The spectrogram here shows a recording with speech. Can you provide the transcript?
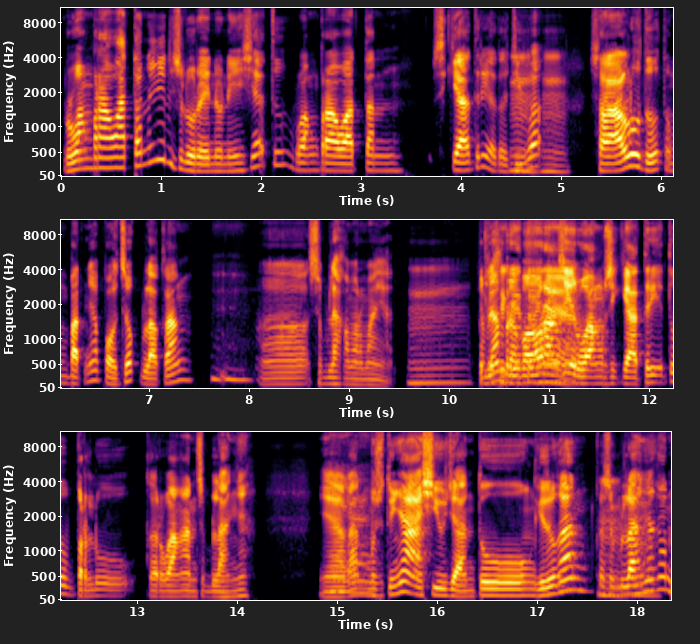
Ruang perawatan aja di seluruh Indonesia tuh ruang perawatan psikiatri atau Hmm, jiwa hmm, selalu tuh tempatnya pojok belakang Mm-mm. eh, sebelah kamar mayat. hmm. Bilang Sampai berapa orang ya. sih ruang psikiatri itu perlu ke ruangan sebelahnya? Ya Iya. kan, mestinya ICU jantung gitu kan, ke sebelahnya kan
